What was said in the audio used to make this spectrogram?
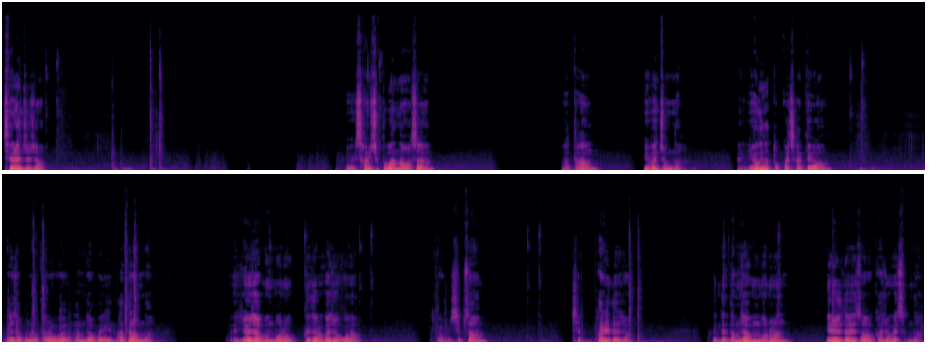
지난주죠. 여기 39번 나왔어요. 아, 다음 이번 주입니다. 네, 여기도 똑같이 할게요. 여자분 나타나고요. 남자분이 나타납니다. 여자분 번호 그대로 가져오고요. 그럼 13, 18이 되죠. 근데 남자분 번호는 1을 더해서 가져오겠습니다.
